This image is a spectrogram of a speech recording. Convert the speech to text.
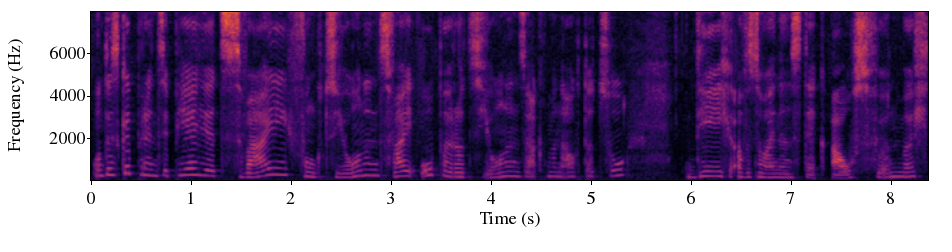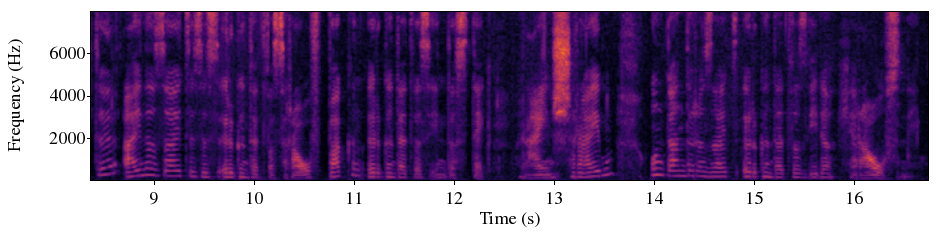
Und es gibt prinzipiell jetzt zwei Funktionen, zwei Operationen, sagt man auch dazu, die ich auf so einen Stack ausführen möchte. Einerseits ist es irgendetwas raufpacken, irgendetwas in das Stack reinschreiben und andererseits irgendetwas wieder herausnehmen.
